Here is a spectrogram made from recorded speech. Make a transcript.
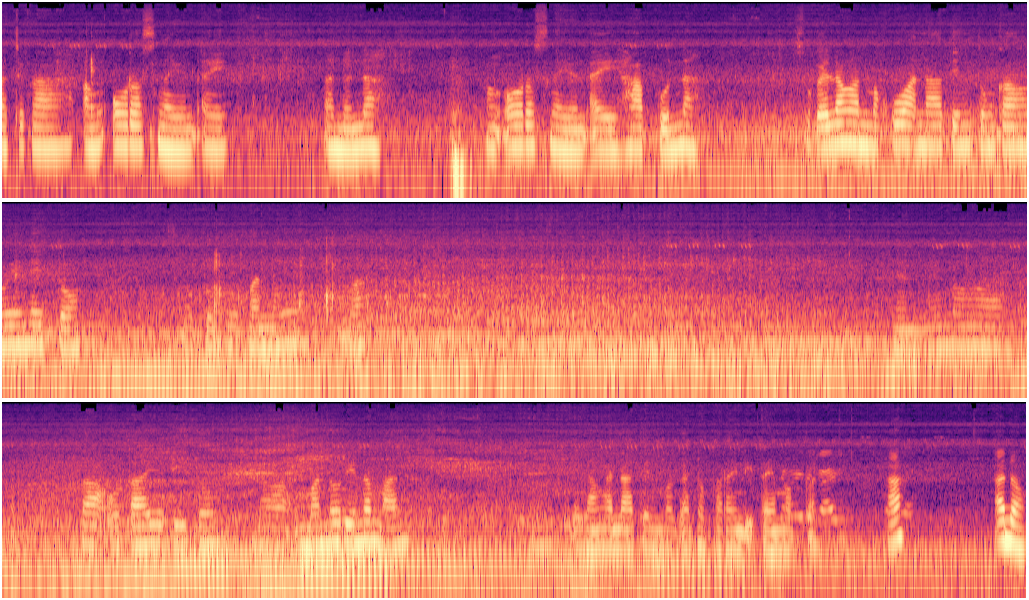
At saka ang oras ngayon ay ano na. Ang oras ngayon ay hapon na. So, kailangan makuha natin itong kahoy na ito. So, tubukan na yan. Diba? Yan, may mga tao tayo dito na umano rin naman. Kailangan natin mag-ano para hindi tayo magpa... Ha? Ano?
